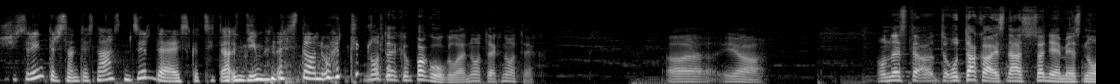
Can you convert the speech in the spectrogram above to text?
Šis ir interesants. Es neesmu dzirdējis, ka citās ģimenēs tā notika. Notiek, pagūglē, notiek, notiek. Uh, jā. Un es tā, tā, kā es neesmu saņēmis no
